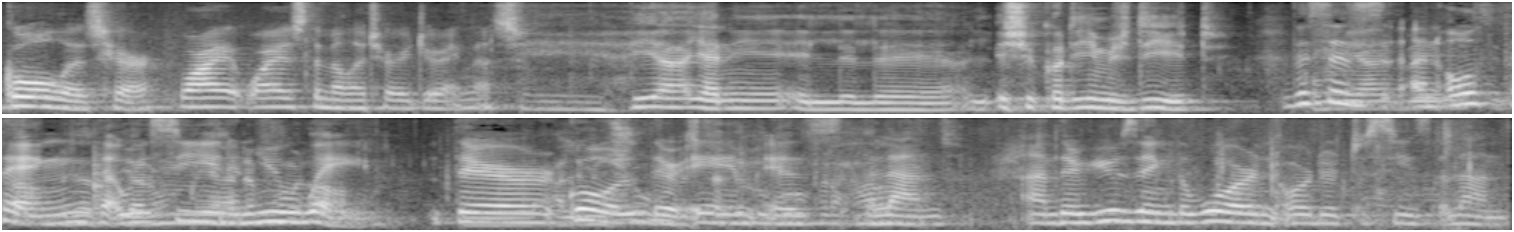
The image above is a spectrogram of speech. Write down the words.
goal is here? Why, why is the military doing this? This is an old thing that we see in a new way. Their goal, their aim is the land, and they're using the war in order to seize the land.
